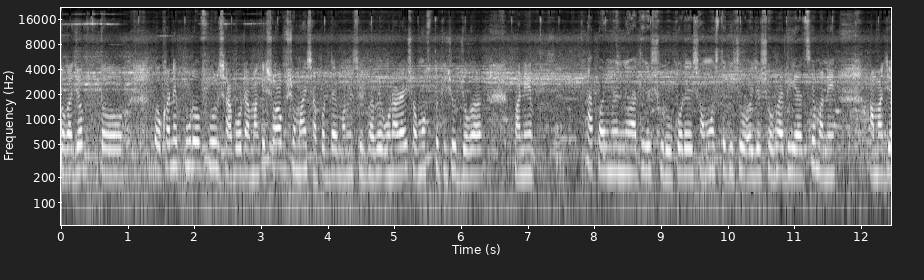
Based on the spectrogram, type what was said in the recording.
যোগাযোগ। তো ওখানে পুরো ফুল সাপোর্ট আমাকে সব সময় সাপোর্ট দেয় মানসিকভাবে। ওনারাই সমস্ত কিছু যোগা মানে অ্যাপয়েন্টমেন্ট নেওয়া থেকে শুরু করে সমস্ত কিছু ওই যে শোভা দিয়ে আছে মানে আমার যে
